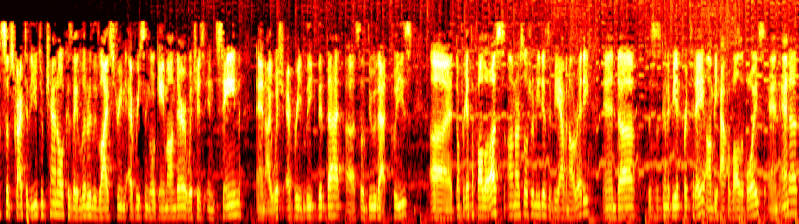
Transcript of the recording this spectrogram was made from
subscribe to the YouTube channel because they literally live stream every single game on there, which is insane. And I wish every league did that. Uh, so do that, please. Uh, don't forget to follow us on our social medias if you haven't already. And uh, this is going to be it for today. On behalf of all the boys and Anna,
